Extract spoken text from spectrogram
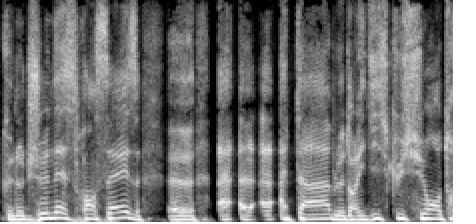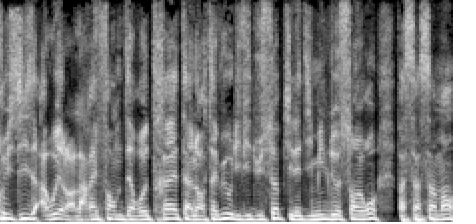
que notre jeunesse française, euh, à, à- à table, dans les discussions entre eux, ils se disent ah oui, alors la réforme des retraites. Alors t'as vu Olivier Dussopt, il a dit 1200 euros. Enfin, sincèrement,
